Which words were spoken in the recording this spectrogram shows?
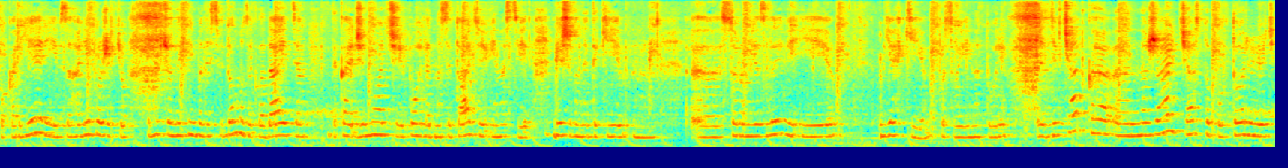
по кар'єрі і взагалі по життю, тому що в них ніби несвідомо закладається така жіночий погляд на ситуацію і на світ. Більше вони такі е, сором'язливі і. М'які по своїй натурі. Е, Дівчатка, е, на жаль, часто повторюють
